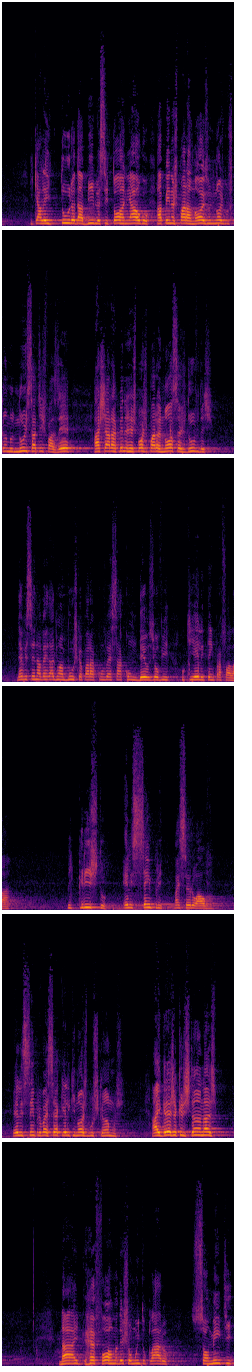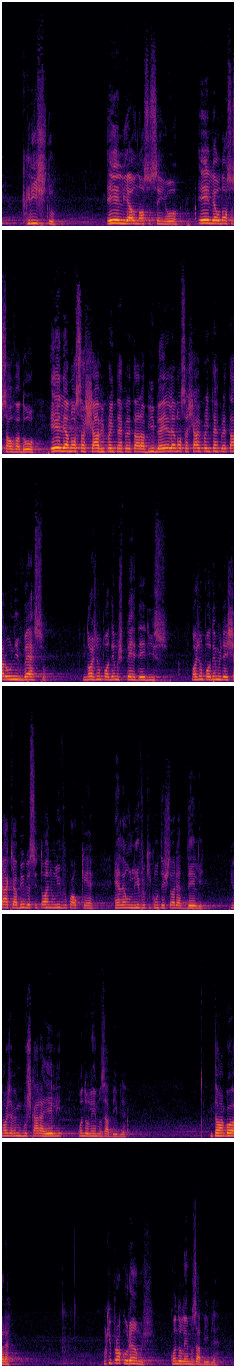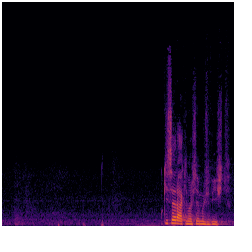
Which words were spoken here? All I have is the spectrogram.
E que a leitura da Bíblia se torne algo apenas para nós, onde nós buscamos nos satisfazer, achar apenas respostas para as nossas dúvidas. Deve ser, na verdade, uma busca para conversar com Deus e ouvir o que Ele tem para falar. E Cristo, Ele sempre vai ser o alvo. Ele sempre vai ser aquele que nós buscamos. A igreja cristã, nas na reforma deixou muito claro: somente Cristo, Ele é o nosso Senhor, Ele é o nosso Salvador, Ele é a nossa chave para interpretar a Bíblia, Ele é a nossa chave para interpretar o universo. E nós não podemos perder isso. Nós não podemos deixar que a Bíblia se torne um livro qualquer. Ela é um livro que conta a história dele. E nós devemos buscar a Ele quando lemos a Bíblia. Então, agora, o que procuramos quando lemos a Bíblia? O que será que nós temos visto?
